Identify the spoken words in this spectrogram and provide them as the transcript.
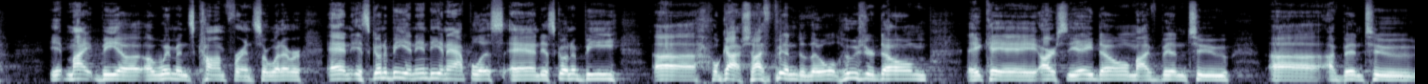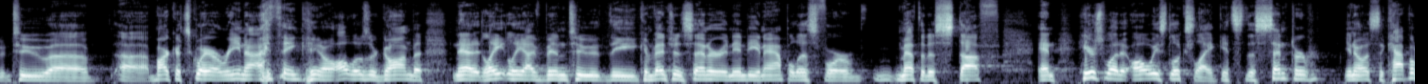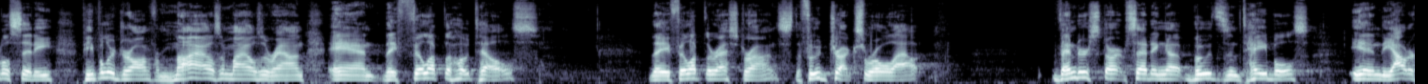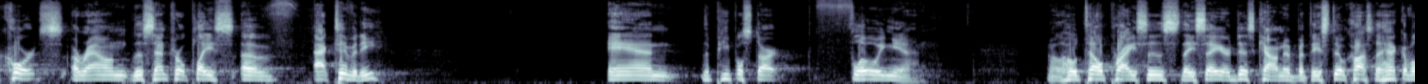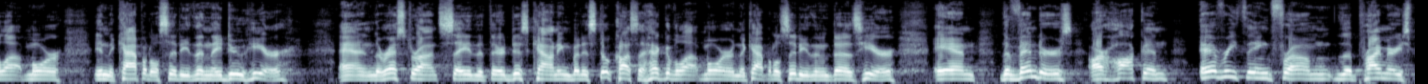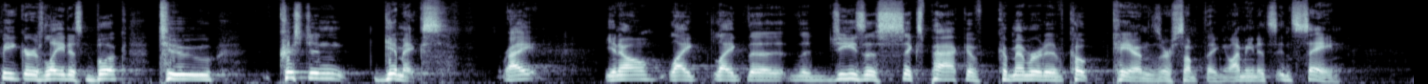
It might be a, a women's conference or whatever, and it's going to be in Indianapolis, and it's going to be, uh, well, gosh, I've been to the old Hoosier Dome, aka RCA Dome. I've been to uh, I've been to to uh, uh, Market Square Arena. I think you know all those are gone, but now, lately I've been to the convention center in Indianapolis for Methodist stuff. And here's what it always looks like: it's the center. You know, it's the capital city. People are drawn from miles and miles around, and they fill up the hotels. They fill up the restaurants. The food trucks roll out. Vendors start setting up booths and tables in the outer courts around the central place of activity, and the people start flowing in. Now, the hotel prices, they say, are discounted, but they still cost a heck of a lot more in the capital city than they do here. And the restaurants say that they're discounting, but it still costs a heck of a lot more in the capital city than it does here. And the vendors are hawking everything from the primary speaker's latest book to Christian gimmicks, right? You know, like, like the, the Jesus six pack of commemorative Coke cans or something. I mean, it's insane,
